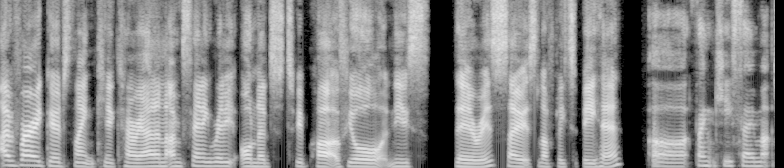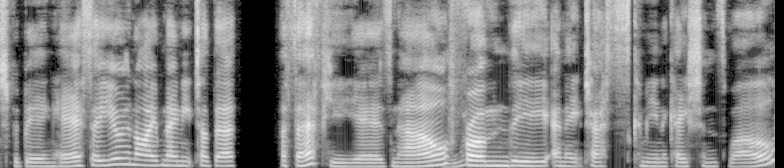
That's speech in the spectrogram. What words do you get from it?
I'm very good. Thank you, Carrie Ann. And I'm feeling really honoured to be part of your new series. So, it's lovely to be here. Oh, thank you so much for being here. So, you and I have known each other a fair few years now mm-hmm. from the NHS communications world.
